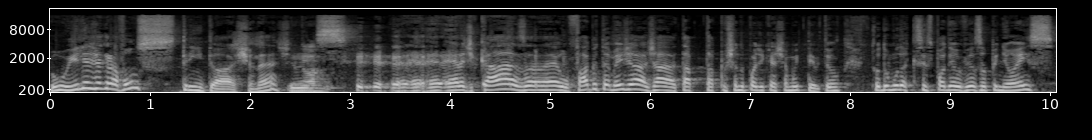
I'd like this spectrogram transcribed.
O William já gravou uns 30, eu acho, né? Nossa. Era de casa, né? O Fábio também já, já tá, tá puxando o podcast há muito tempo. Então, todo mundo aqui, vocês podem ouvir as opiniões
